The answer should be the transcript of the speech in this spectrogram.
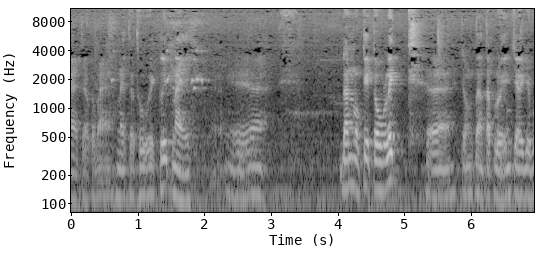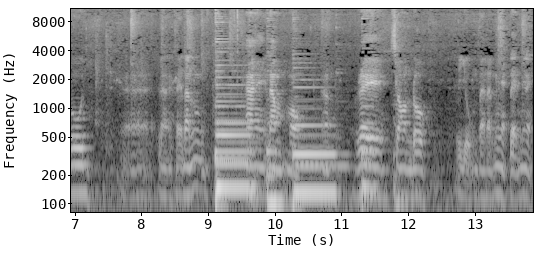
à, chào các bạn. Này tôi thu cái clip này để à, đánh một cái câu lick à, chúng ta tập luyện chơi cho vui. À, phải đánh hai năm một à, re son do. Ví dụ chúng ta đánh nhạc đệm như này.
